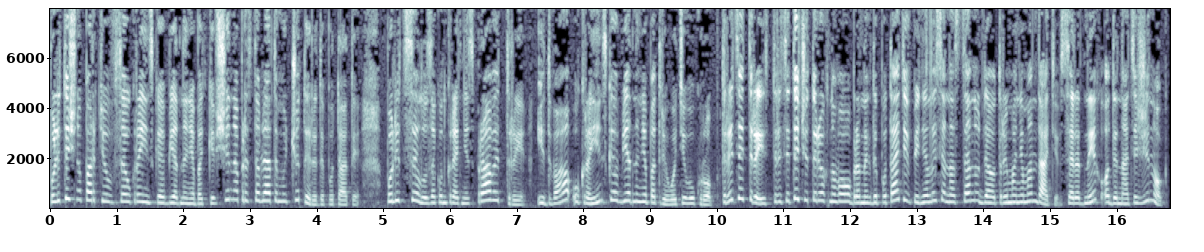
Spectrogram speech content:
Політичну партію Всеукраїнське об'єднання Батьківщина представлятимуть чотири депутати. Політсилу за конкретні справи три і два Українське об'єднання патріотів Укроп. 33 з 34 новообраних депутатів піднялися на сцену для отримання мандатів. Серед них 11 жінок.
